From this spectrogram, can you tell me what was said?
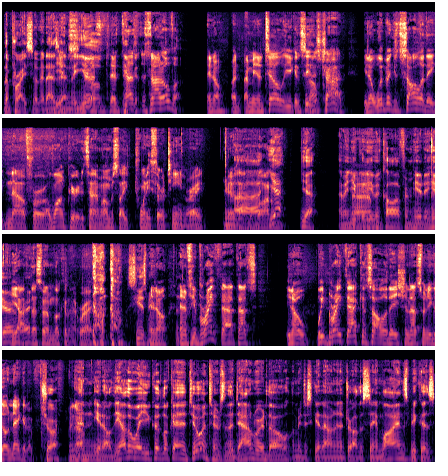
The price of it, as in the yield. It's, it has, it's not over. You know, I, mean, until you can see this chart. You know, we've been consolidating now for a long period of time, almost like 2013, right? You know, down uh, the bottom. yeah, yeah. I mean, you could even call it from here to here. Yeah, right? that's what I'm looking at, right? Excuse me. you know, and if you break that, that's, you know, we break that consolidation. That's when you go negative. Sure. You know? And you know, the other way you could look at it too, in terms of the downward, though. Let me just get down and draw the same lines because,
